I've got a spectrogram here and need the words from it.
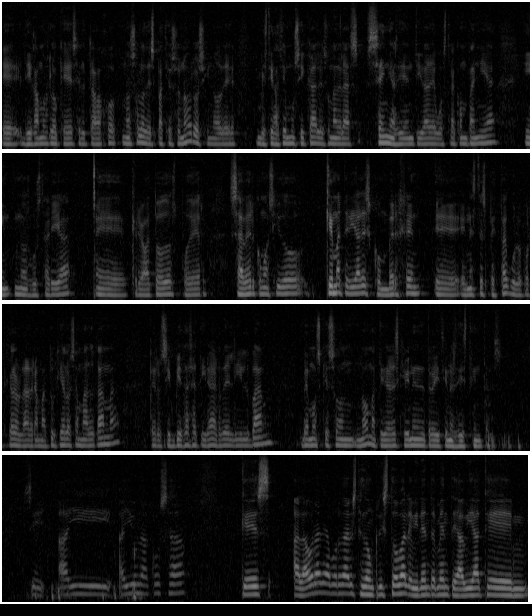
eh, digamos, lo que es el trabajo no solo de espacio sonoro, sino de investigación musical, es una de las señas de identidad de vuestra compañía y nos gustaría, eh, creo a todos, poder saber cómo ha sido, qué materiales convergen eh, en este espectáculo, porque claro, la dramaturgia los amalgama, pero si empiezas a tirar del ILBAM, vemos que son ¿no? materiales que vienen de tradiciones distintas. Sí, hay, hay una cosa que es, a la hora de abordar este don Cristóbal, evidentemente había que,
